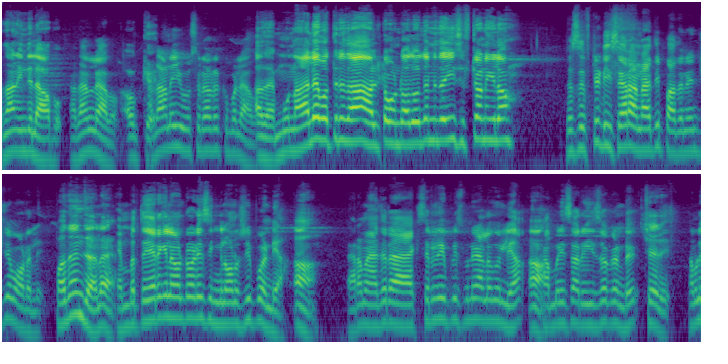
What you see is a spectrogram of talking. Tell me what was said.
അതാണ് ഇതിന്റെ ലാഭം. അതാണ് ലാഭം. ഓക്കെ. അതാണ് യൂസ്ഡാർ എടുക്കുമ്പോൾ ലാഭം. അതെ നാല് പത്തിന് ഇതാ ആൾട്ടോ ഉണ്ടോ അതുപോലെ തന്നെ ഈ സ്വിഫ്റ്റ് ആണെങ്കിലോ? ഇത് സ്വിഫ്റ്റ് ഡിസയർ രണ്ടായിരത്തി പതിനഞ്ച് മോഡൽ പതിനഞ്ചല്ലേ അല്ലേ? എൺപത്തയ്യായിരം കിലോമീറ്റർ ഓടി സിംഗിൾ ഓണർഷിപ്പ് വണ്ടിയാ. വേറെ മേജർ ആക്സിഡന്റ് റീപ്ലേസ്മെന്റ് ഇല്ല കമ്പനി സർവീസ് ഒക്കെ ഉണ്ട്. ശരി. നമ്മൾ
